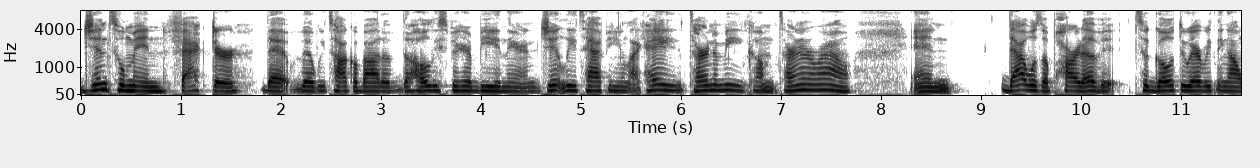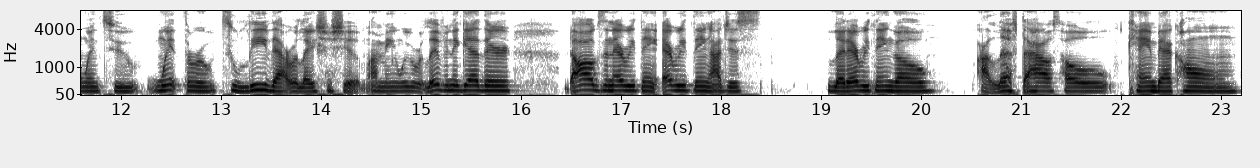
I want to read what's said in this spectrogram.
gentleman factor that that we talk about of the Holy Spirit being there and gently tapping you like, hey, turn to me, come turn it around. And that was a part of it to go through everything I went to went through to leave that relationship. I mean, we were living together, dogs and everything, everything. I just let everything go. I left the household, came back home,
